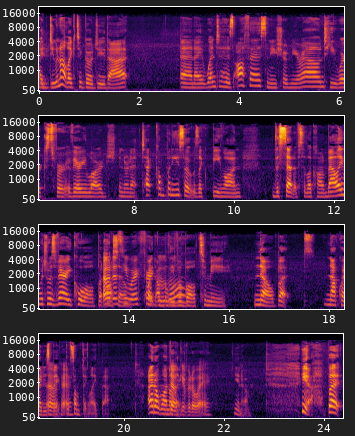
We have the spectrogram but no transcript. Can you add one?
I do not like to go do that. And I went to his office and he showed me around. He works for a very large internet tech company, so it was like being on the set of Silicon Valley, which was very cool, but Oh, also does he work for quite Google? unbelievable to me. No, but not quite as Oh, big, okay. but something like that. I don't want to Don't like give it away. you know. Yeah, but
